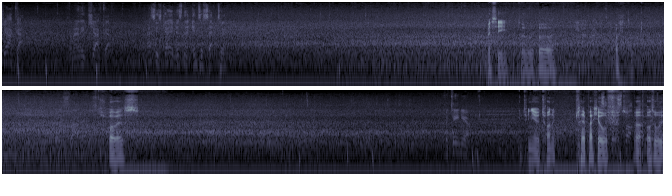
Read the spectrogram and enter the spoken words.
Xhaka. Granit Xhaka. That's his game, isn't it? Intercepting. Messi to uh, Ivan Rakitic. Rakitic, Luis Suarez. Coutinho. Coutinho trying to play back here with but also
